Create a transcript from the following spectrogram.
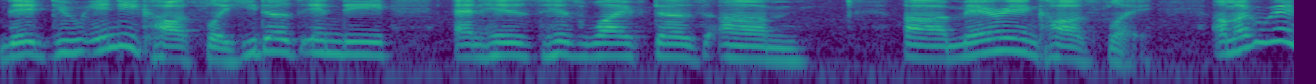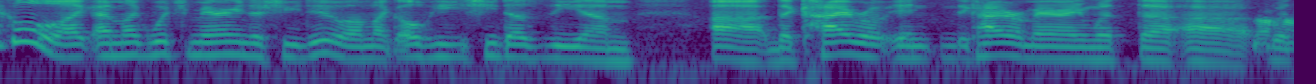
they do Indy cosplay. He does Indy, and his his wife does um, uh, Marion cosplay. I'm like, okay, cool. Like, I'm like, which Marion does she do? I'm like, oh, he she does the um, uh, the Cairo in the Cairo Marion with the uh, with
